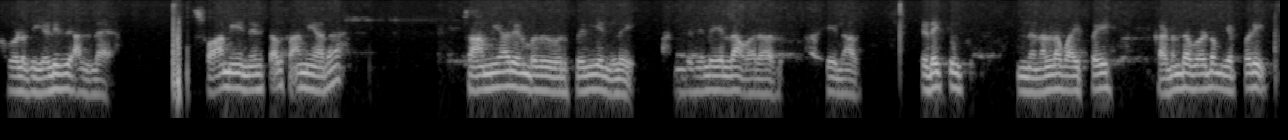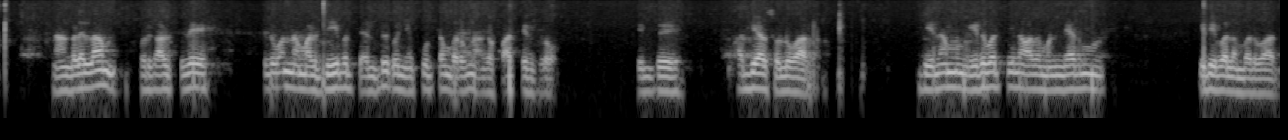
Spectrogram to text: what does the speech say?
அவ்வளவு எளிது அல்ல. சுவாமியை நினைத்தால் சாமியாரா? சாமியார் என்பது ஒரு பெரிய நிலை. அந்த நிலையெல்லாம் வராது. ஆகையினால் கிடைக்கும் இந்த நல்ல வாய்ப்பை கடந்த வருடம் எப்படி நாங்களெல்லாம் ஒரு காலத்திலே திருவண்ணாமலை தீபத்தை அன்று கொஞ்சம் கூட்டம் வரும் நாங்கள் பார்த்திருக்கிறோம் என்று வாத்தியார் சொல்லுவார். தினமும் இருபத்தி நாலு மணி நேரமும் கிரிவலம் வருவார்.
